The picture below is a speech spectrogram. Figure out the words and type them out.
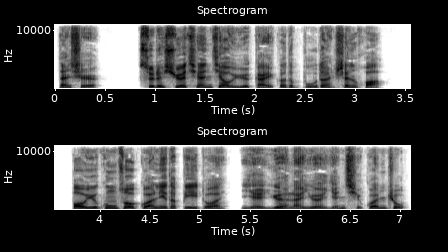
但是，随着学前教育改革的不断深化，保育工作管理的弊端也越来越引起关注。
